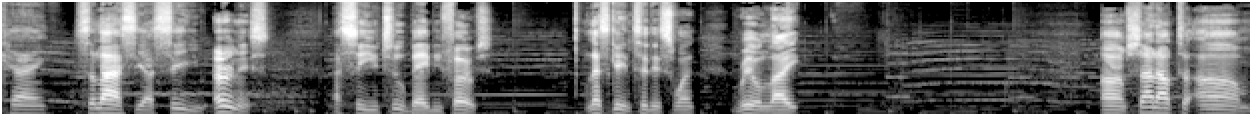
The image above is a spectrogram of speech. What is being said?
Okay. Selassie, I see you. Ernest, I see you too, baby, first. Let's get into this one. Real light. Um, shout out to um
